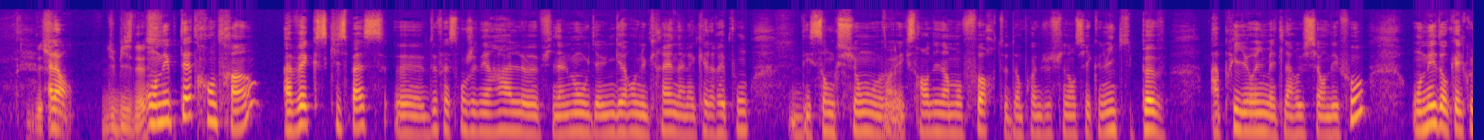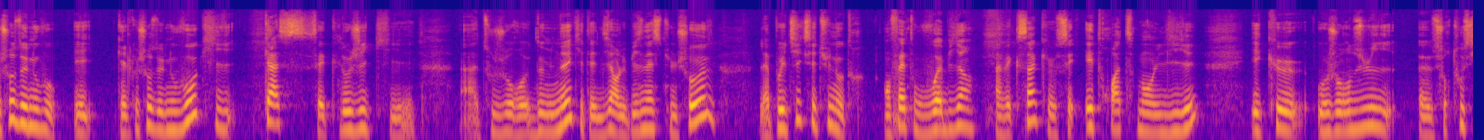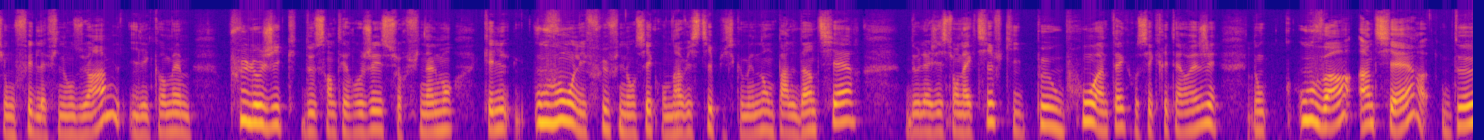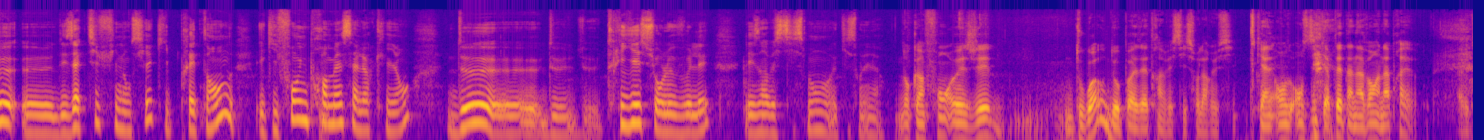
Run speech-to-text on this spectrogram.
Alors, du business? On est peut-être en train, avec ce qui se passe euh, de façon générale, euh, finalement, où il y a une guerre en Ukraine à laquelle répond des sanctions euh, extraordinairement fortes d'un point de vue financier économique qui peuvent, a priori, mettre la Russie en défaut, on est dans quelque chose de nouveau. Et quelque chose de nouveau qui casse cette logique qui a toujours dominé, qui était de dire le business c'est une chose, la politique c'est une autre. En fait, on voit bien avec ça que c'est étroitement lié et que aujourd'hui, surtout si on fait de la finance durable, il est quand même plus logique de s'interroger sur finalement où vont les flux financiers qu'on investit, puisque maintenant on parle d'un tiers de la gestion d'actifs qui peu ou prou intègre ces critères ESG. Donc où va un tiers de, euh, des actifs financiers qui prétendent et qui font une promesse à leurs clients de, euh, de, trier sur le volet les investissements euh, qui sont les leurs? Donc un fonds ESG doit ou ne doit pas être investi sur la Russie? On, se dit qu'il y a peut-être un avant, un après.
